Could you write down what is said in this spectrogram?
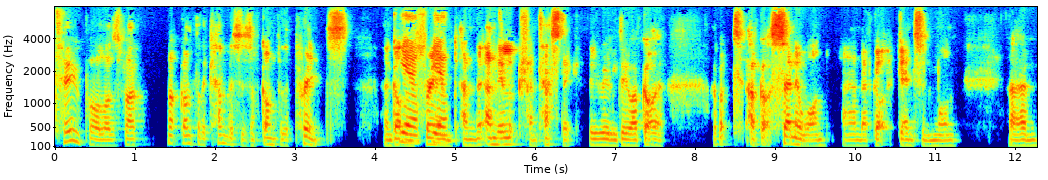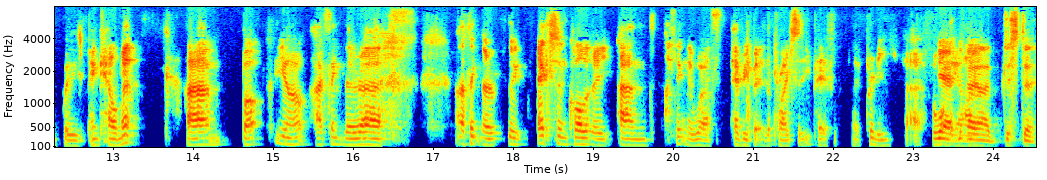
two Paul Oz. But I've not gone for the canvases. I've gone for the prints and got yeah, them framed, yeah. and and they look fantastic. They really do. I've got a, I've got I've got a Senna one, and I've got a Jensen one um, with his pink helmet. Um, but you know, I think they're uh, I think they're, they're excellent quality, and I think they're worth every bit of the price that you pay for. They're pretty uh, for yeah. Uh, just to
